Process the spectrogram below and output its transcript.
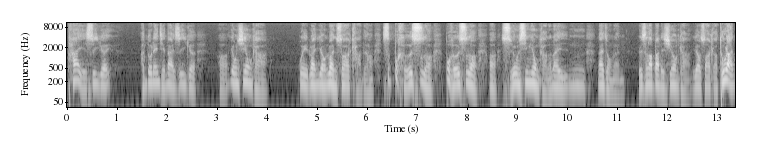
他也是一个很多年前，他也是一个啊，用信用卡会乱用乱刷卡的哈，是不合适啊，不合适啊啊，使用信用卡的那一嗯那种人。有一次他办的信用卡要刷卡，突然。”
